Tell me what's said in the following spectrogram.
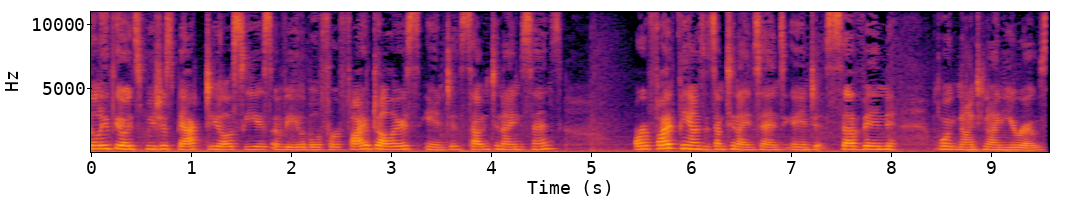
The Lithoid Species Pack DLC is available for $5.79 or £5.79 and 7.99 euros.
